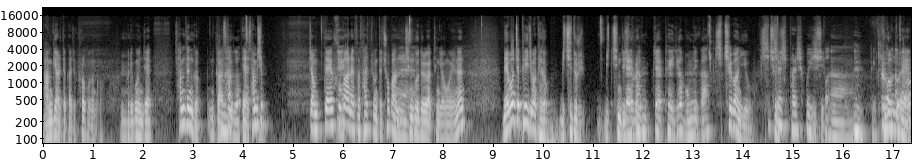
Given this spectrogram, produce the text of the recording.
암기할 때까지 풀어보는 거 음. 그리고 이제 3등급 그러니까 삼, 3등급. 예, 30점대 후반에서 40점대 초반 네. 친구들 같은 경우에는 네 번째 페이지만 계속 미치듯이 미친 듯이 네. 번째 페이지가 뭡니까? 17번 이후 17, 18, 19, 20번. 아, 네. 그것도 예,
